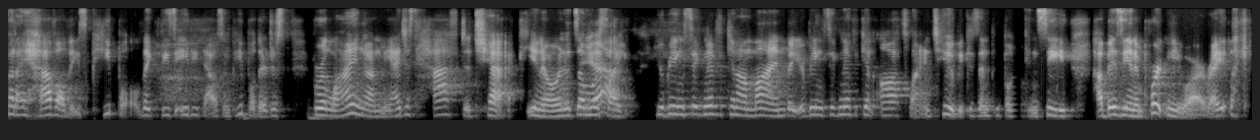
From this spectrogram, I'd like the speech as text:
but I have all these people, like these 80,000 people, they're just relying on me. I just have to check, you know, and it's almost yeah. like you're being significant online, but you're being significant offline too, because then people can see how busy and important you are, right?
